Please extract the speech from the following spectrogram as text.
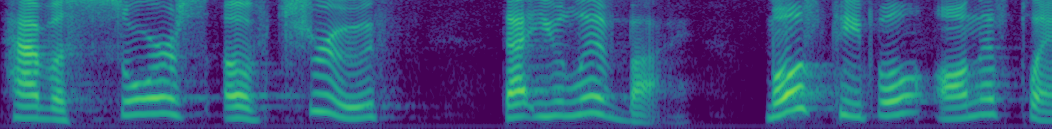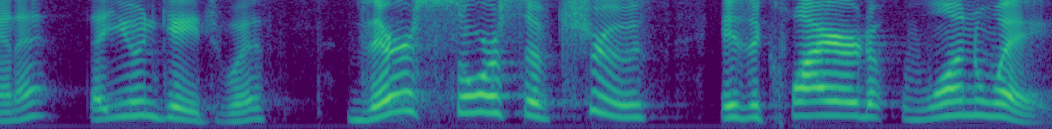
have a source of truth that you live by. Most people on this planet that you engage with, their source of truth is acquired one way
